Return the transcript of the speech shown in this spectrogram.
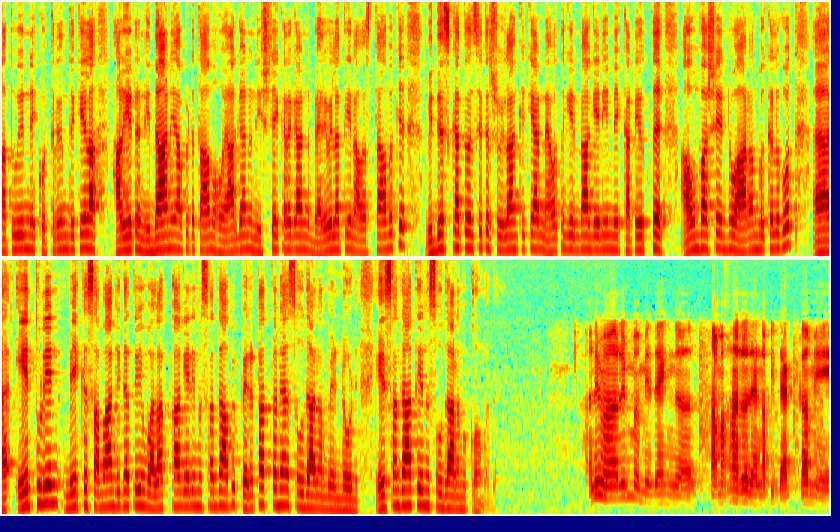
මතුවෙන්නේ කොතරින්ද කියලා හරියට නිදාණය අපිට තාම හොයාගන්න නිශ්චය කරගන්න බැරි වෙලා තියෙන අවස්ථාවක විදේශගතව සිට ශ්‍රී ලාංකිකයන් නැවත ගෙන්වා ගැනීමේ කටයුත්ත අවම වශයෙන් හෝ ආරම්භ කළකොත් ඒ තුලින් මේක සමාජගත වීම වළක්වා ගැනීම සඳහා අපි පෙරටත් වඩා සූදානම් වෙන්න ඕනේ. ඒ සඳහා තියෙන සූදානම කොහොමද? අනිවාර්යෙන්ම මේ දැන් සමහර දැන් අපි දැක්ක මේ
